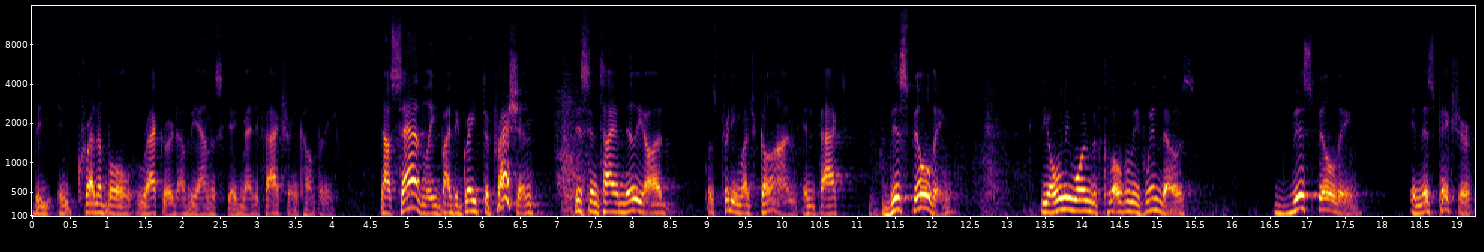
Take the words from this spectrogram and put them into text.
the incredible record of the Amoskeag Manufacturing Company. Now, sadly, by the Great Depression, this entire millyard was pretty much gone. In fact, this building, the only one with cloverleaf windows, this building in this picture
